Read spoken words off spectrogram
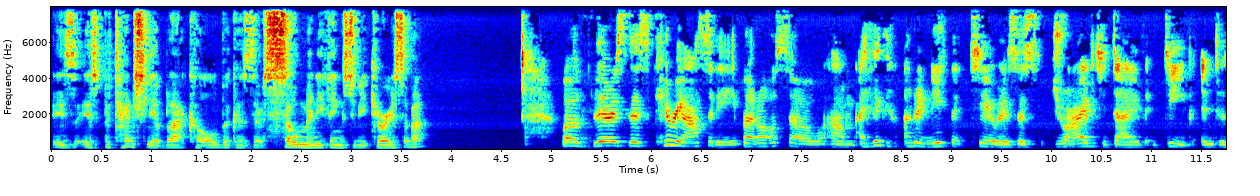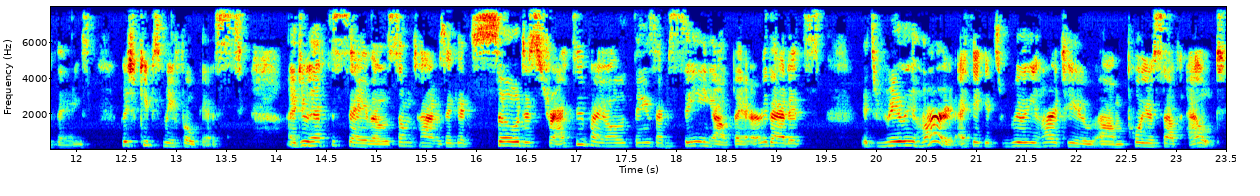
is, is potentially a black hole because there's so many things to be curious about? Well, there's this curiosity, but also um, I think underneath it too is this drive to dive deep into things, which keeps me focused. I do have to say though, sometimes I get so distracted by all the things I'm seeing out there that it's it's really hard. I think it's really hard to um, pull yourself out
